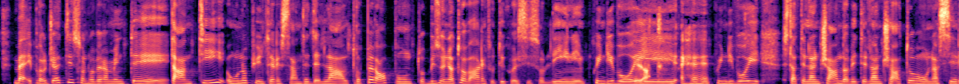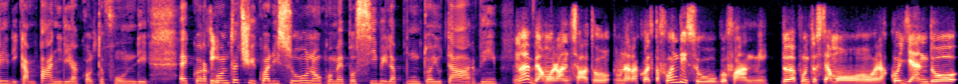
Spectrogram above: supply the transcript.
Sì. Beh, i progetti sono veramente tanti, uno più interessante dell'altro, però appunto bisogna trovare tutti questi soldini. Quindi voi, esatto. eh, quindi voi state lanciando, avete lanciato una serie di campagne di raccolta fondi. Ecco, raccontaci sì. quali sono, com'è possibile appunto aiutarvi. Noi abbiamo lanciato una raccolta fondi su GoFundMe dove appunto stiamo raccogliendo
